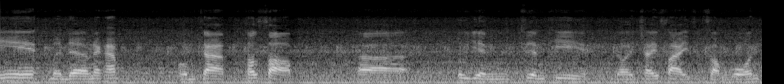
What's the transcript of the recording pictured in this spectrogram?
นี้เหมือนเดิมนะครับ ผมจะทดสอบอตู้เย็นเคลื่อนที่โดยใช้ไฟ 12 โวลต์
